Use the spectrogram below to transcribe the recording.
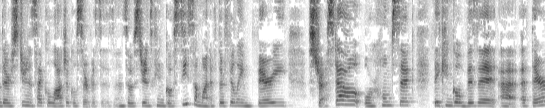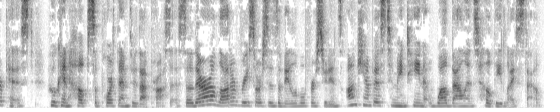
there's student psychological services. And so students can go see someone if they're feeling very stressed out or homesick. They can go visit uh, a therapist who can help support them through that process. So there are a lot of resources available for students on campus to maintain a well balanced, healthy lifestyle.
